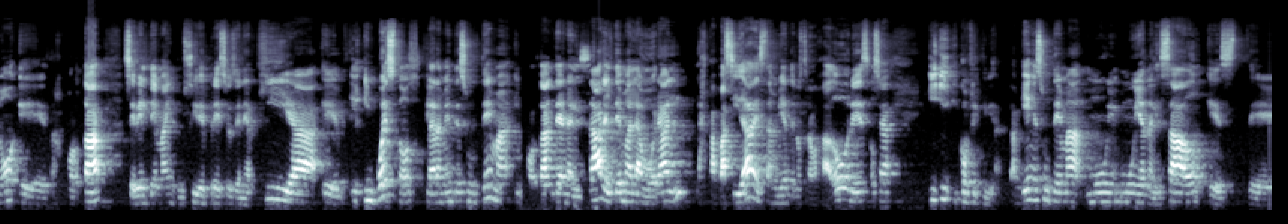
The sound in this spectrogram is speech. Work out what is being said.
¿no? Eh, transportar. Se ve el tema inclusive precios de energía, eh, impuestos, claramente es un tema importante analizar, el tema laboral, las capacidades también de los trabajadores, o sea, y, conflictividad. También es un tema muy, muy analizado, este,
